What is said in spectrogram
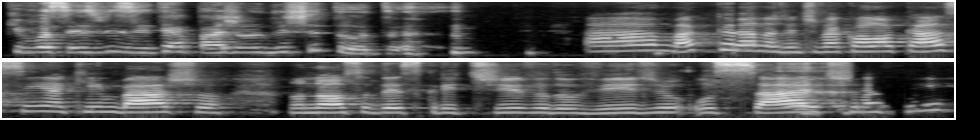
que vocês visitem a página do Instituto. Ah, bacana. A gente vai colocar assim aqui embaixo no nosso descritivo do vídeo o site. Assim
